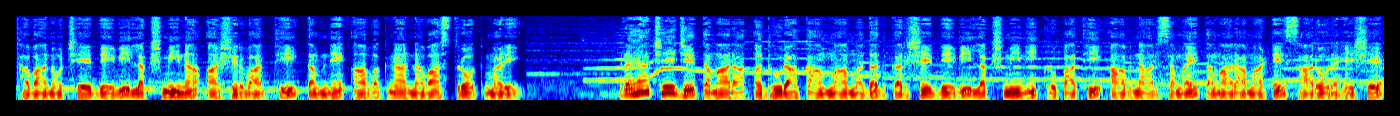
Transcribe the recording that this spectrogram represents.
થવાનો છે. દેવી લક્ષ્મીના આશીર્વાદથી તમને આવકના નવા સ્ત્રોત મળી. રહ્યા છે જે તમારા અધૂરા કામમાં મદદ કરશે, દેવી લક્ષ્મીની કૃપાથી આવનાર સમય તમારા માટે સારો રહેશે.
